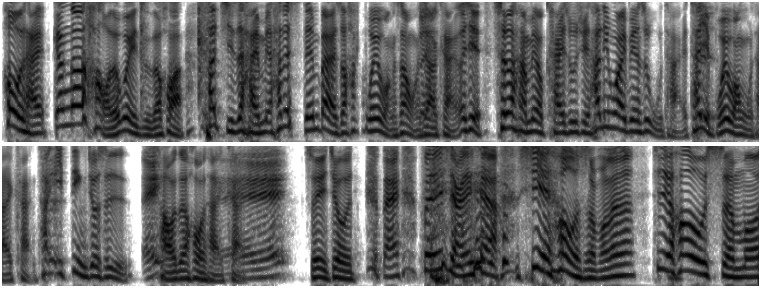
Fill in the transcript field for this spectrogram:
后台刚刚好的位置的话，他其实还没有，他在 stand by 的时候，他不会往上往下看，而且。车还没有开出去，他另外一边是舞台，他也不会往舞台看，他一定就是朝着后台看，所以就 来分享一下 邂逅什么呢？邂逅什么？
